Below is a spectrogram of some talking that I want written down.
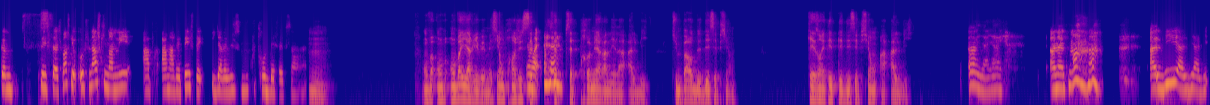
Comme c'est ça. Je pense qu'au final, ce qui m'a amené à, à m'arrêter, c'était il y avait juste beaucoup trop de déception. Hmm. On, va, on, va y arriver, mais si on prend juste cette, première année-là, Albi, tu me parles de déception. Quelles ont été tes déceptions à Albi? Aïe, aïe, aïe. Honnêtement, Albi, Albi, Albi.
